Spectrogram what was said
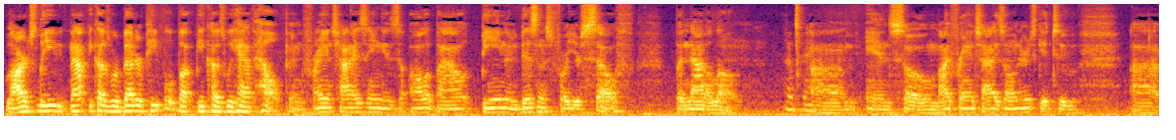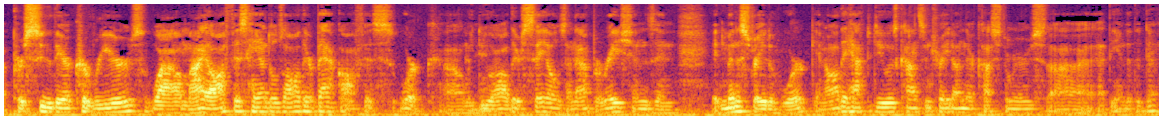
Largely not because we're better people, but because we have help. And franchising is all about being in business for yourself, but not alone. Okay. Um, and so my franchise owners get to uh, pursue their careers while my office handles all their back office work. Uh, we do all their sales and operations and administrative work, and all they have to do is concentrate on their customers uh, at the end of the day.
